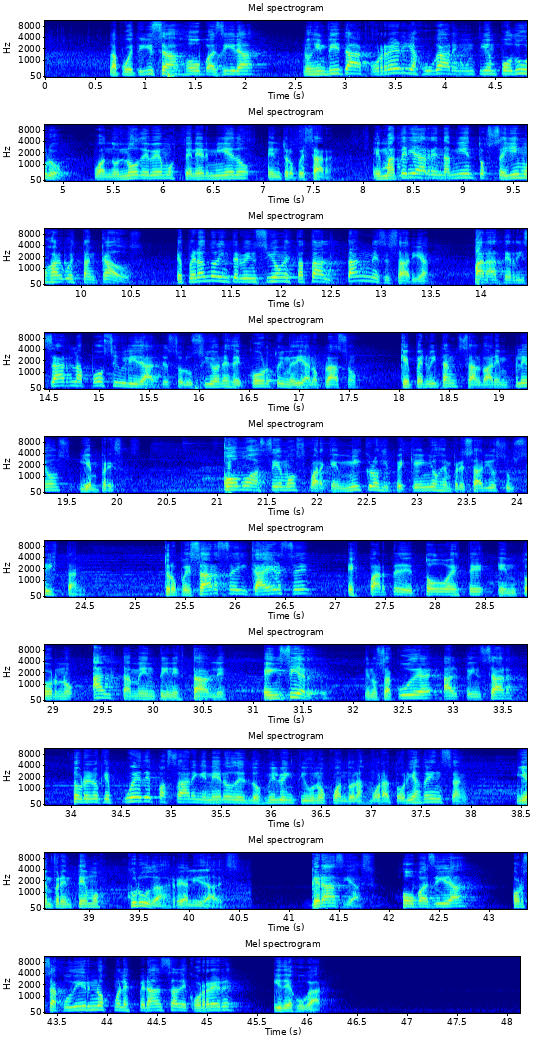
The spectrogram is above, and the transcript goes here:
La poetisa Hope Azira nos invita a correr y a jugar en un tiempo duro, cuando no debemos tener miedo en tropezar. En materia de arrendamientos seguimos algo estancados, esperando la intervención estatal tan necesaria para aterrizar la posibilidad de soluciones de corto y mediano plazo que permitan salvar empleos y empresas. ¿Cómo hacemos para que micros y pequeños empresarios subsistan? Tropezarse y caerse es parte de todo este entorno altamente inestable e incierto que nos acude al pensar sobre lo que puede pasar en enero del 2021 cuando las moratorias venzan y enfrentemos crudas realidades. Gracias, Azira, por sacudirnos con la esperanza de correr y de jugar.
